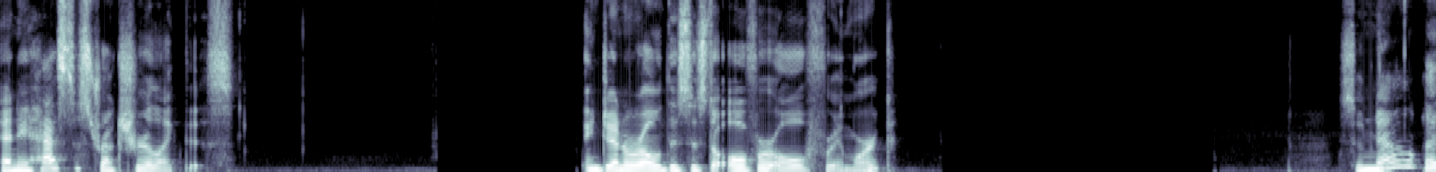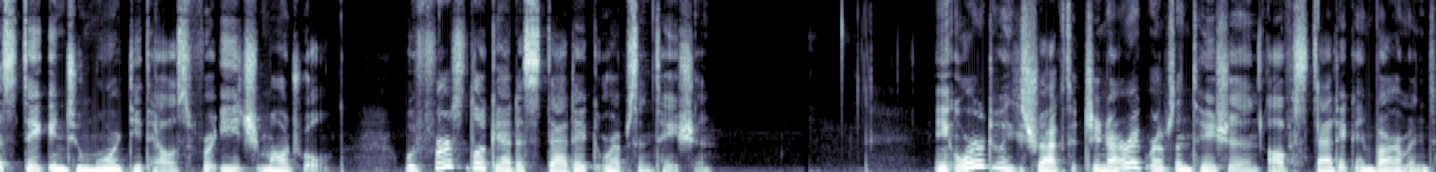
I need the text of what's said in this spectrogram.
And it has the structure like this. In general, this is the overall framework. So now let's dig into more details for each module. We first look at a static representation. In order to extract generic representation of static environment,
